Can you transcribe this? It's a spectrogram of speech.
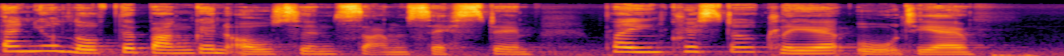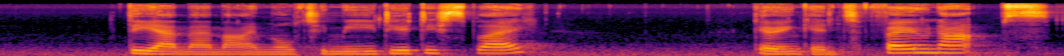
then you'll love the Bang & Olufsen sound system, playing crystal clear audio the MMI multimedia display, going into phone apps,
